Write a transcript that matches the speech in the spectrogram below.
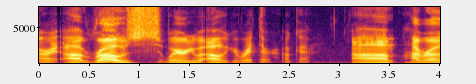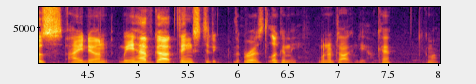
All right, uh, Rose, where are you? Oh, you're right there. Okay. Um, hi Rose, how you doing? We have got things to do. Rose, look at me when I'm talking to you. Okay, come on.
